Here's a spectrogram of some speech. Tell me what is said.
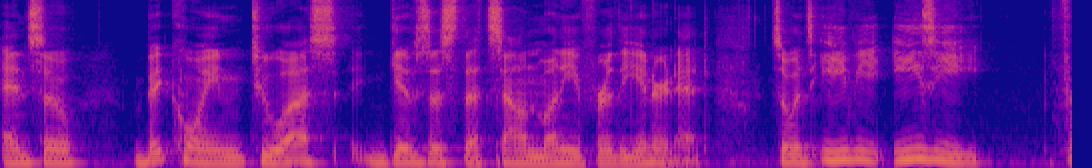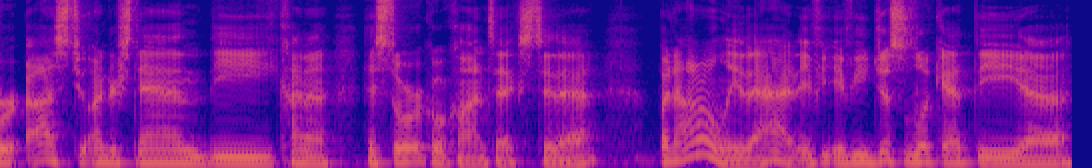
And so Bitcoin to us gives us that sound money for the internet so it's easy easy for us to understand the kind of historical context to that. But not only that, if if you just look at the uh,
